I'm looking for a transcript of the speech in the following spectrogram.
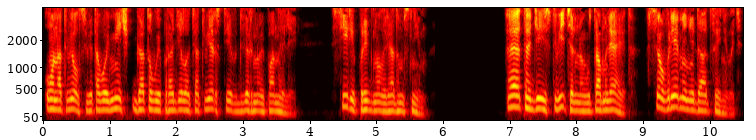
Он отвел световой меч, готовый проделать отверстие в дверной панели. Сири прыгнул рядом с ним. Это действительно утомляет. Все время недооценивать.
